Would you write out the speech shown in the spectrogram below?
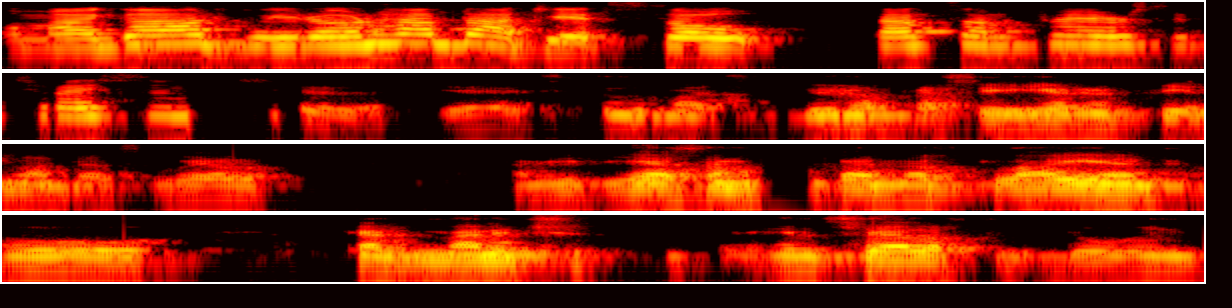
oh my God, we don't have that yet. So that's unfair situation too. Yeah, it's too much bureaucracy here in Finland as well. And if you have some kind of client who can manage himself doing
